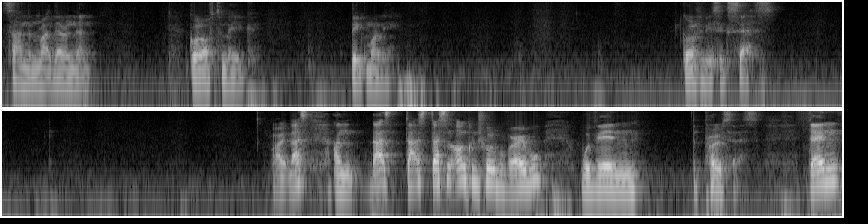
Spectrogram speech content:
signed them right there and then. Got off to make big money. Off to be a success. right that's and that's that's that's an uncontrollable variable within the process. Then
